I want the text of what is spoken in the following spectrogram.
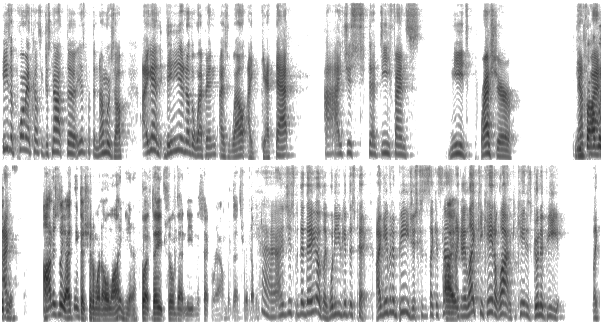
He's a poor man's Kelce, just not the. He doesn't put the numbers up. Again, they needed another weapon as well. I get that. I just that defense needs pressure. you That's probably. I- honestly, I think they should have went O line here, but they filled that need in the second round. But that's for another. Yeah, I just but there you go. Like, what do you give this pick? I gave it a B just because it's like it's not I- like I like Kincaid a lot, and Kincaid is gonna be like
